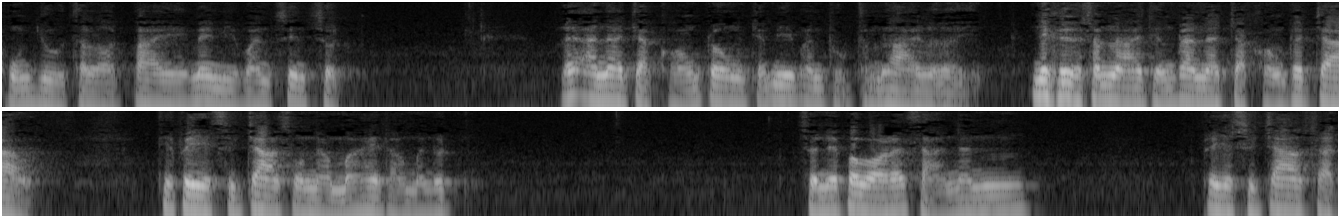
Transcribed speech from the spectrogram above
คงอยู่ตลอดไปไม่มีวันสิ้นสุด และอาณาจักรของพระองค์จะมีวันถูกทำลายเลย นี่คือทำลายถึงพระอาณาจักรของพระเจ้า ที่พระเยซูเจ้าทรงนำมาให้เรามนุษย์ ส่วนในพระวรสารนั้น พระเยซูเจ้าตรัส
